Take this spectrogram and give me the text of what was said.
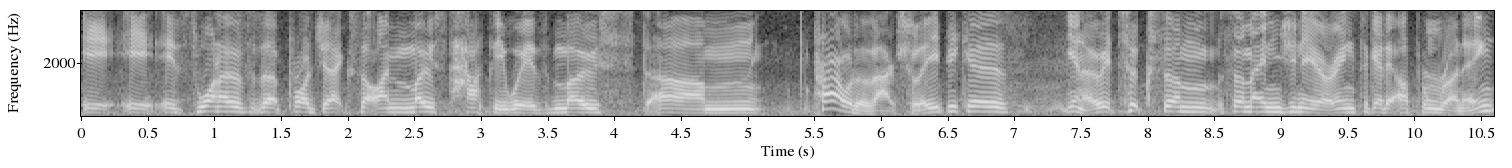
it, it, it's one of the projects that I'm most happy with, most um, proud of actually, because you know it took some some engineering to get it up and running.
